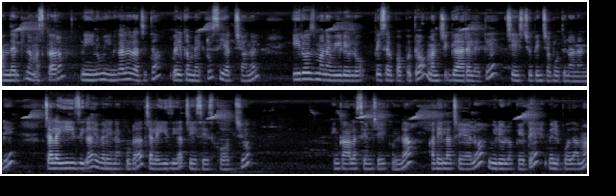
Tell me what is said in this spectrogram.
అందరికీ నమస్కారం. నేను Meenagala Rajitha. Welcome back to CR channel. ఈరోజు మన వీడియోలో పెసరపప్పుతో మంచి గారెలు అయితే చేసి చూపించబోతున్నానండి. చాలా ఈజీగా ఎవరైనా కూడా చాలా ఈజీగా చేసేసుకోవచ్చు. ఇంకా ఆలస్యం చేయకుండా అది ఎలా చేయాలో వీడియోలోకి అయితే వెళ్ళిపోదామా?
